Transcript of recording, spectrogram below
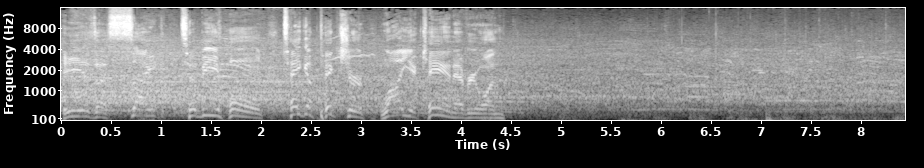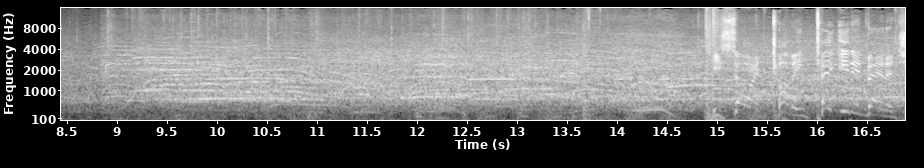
He is a sight to behold. Take a picture while you can, everyone. Saw it coming, taking advantage.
